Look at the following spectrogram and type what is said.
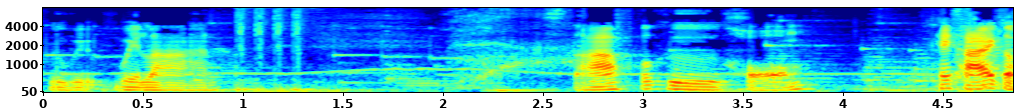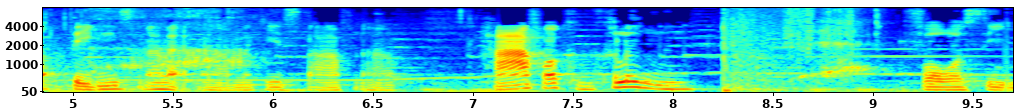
คือเวลานะครับ staff ก็คือของ คล้ายๆกับ things นั่นแหละนะครับเมื่อกี้ staff นะครับ half ก็คือครึ่ง four สี่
